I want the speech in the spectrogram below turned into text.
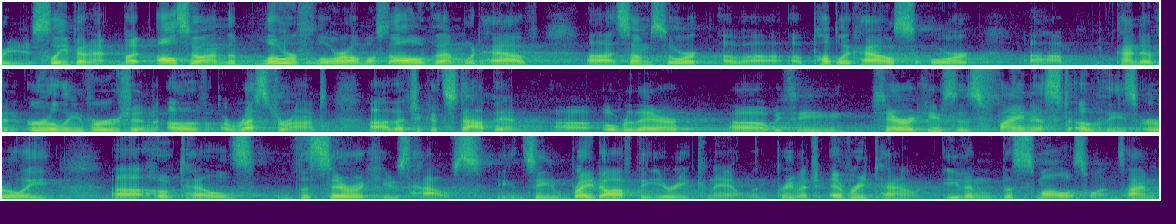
for you to sleep in it, but also on the lower floor, almost all of them would have uh, some sort of a, a public house or um, kind of an early version of a restaurant uh, that you could stop in. Uh, over there, uh, we see Syracuse's finest of these early uh, hotels, the Syracuse House. You can see right off the Erie Canal in pretty much every town, even the smallest ones. I'm,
